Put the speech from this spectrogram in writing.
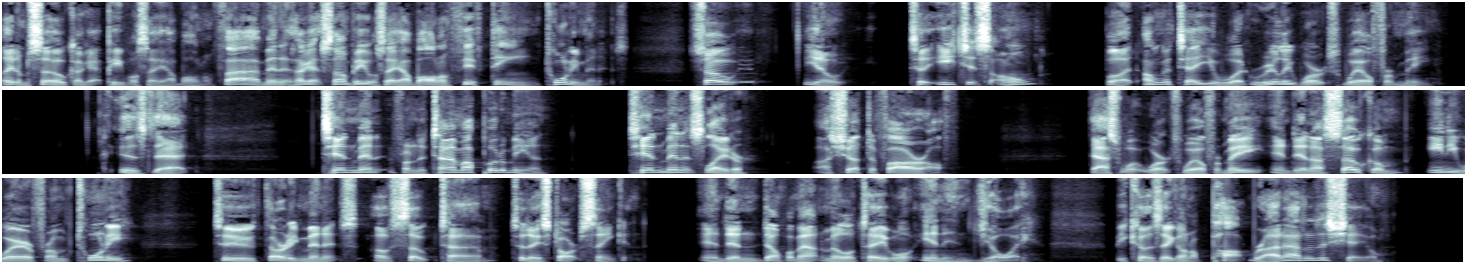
let them soak." I got people say I boil them five minutes. I got some people say I boil them 15, 20 minutes. So, you know, to each its own. But I'm going to tell you what really works well for me is that 10 minutes from the time I put them in, 10 minutes later, I shut the fire off. That's what works well for me. And then I soak them anywhere from 20 to 30 minutes of soak time till they start sinking and then dump them out in the middle of the table and enjoy because they're going to pop right out of the shell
